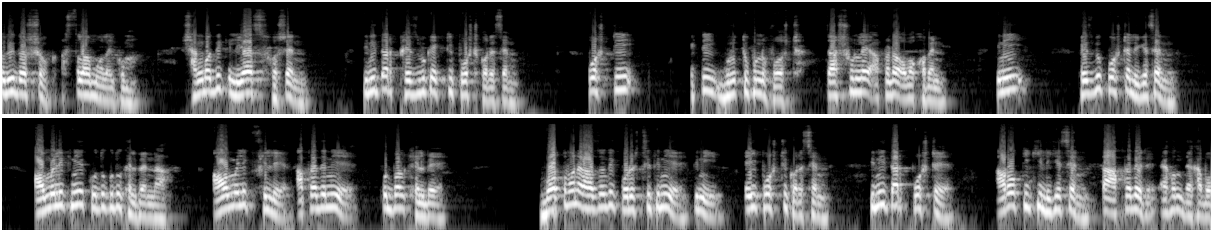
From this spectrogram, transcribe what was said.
সুধী দর্শক, আসসালামু আলাইকুম। সাংবাদিক ইলিয়াস হোসেন, তিনি তার ফেসবুকে একটি পোস্ট করেছেন। পোস্টটি একটি গুরুত্বপূর্ণ পোস্ট, যা শুনলে আপনারা অবাক হবেন। তিনি ফেসবুক পোস্টে লিখেছেন, আওয়ামী লীগ নিয়ে কুতু কুতু খেলবেন না। আওয়ামী লীগ ফিলে আপনাদের নিয়ে ফুটবল খেলবে। বর্তমানে রাজনৈতিক পরিস্থিতি নিয়ে তিনি এই পোস্টটি করেছেন। তিনি তার পোস্টে আরও কি কি লিখেছেন তা আপনাদের এখন দেখাবো।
